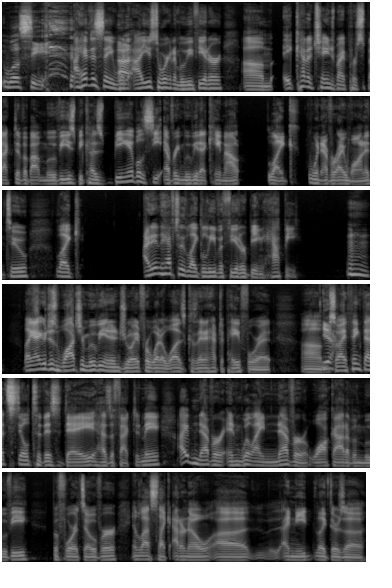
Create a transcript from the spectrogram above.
we'll see. I have to say, Uh, when I used to work in a movie theater, um, it kind of changed my perspective about movies because being able to see every movie that came out, like whenever I wanted to, like I didn't have to like leave a theater being happy. Mm-hmm. Like I could just watch a movie and enjoy it for what it was because I didn't have to pay for it. Um, Yeah. So I think that still to this day has affected me. I've never and will I never walk out of a movie before it's over unless like I don't know uh, I need like there's a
